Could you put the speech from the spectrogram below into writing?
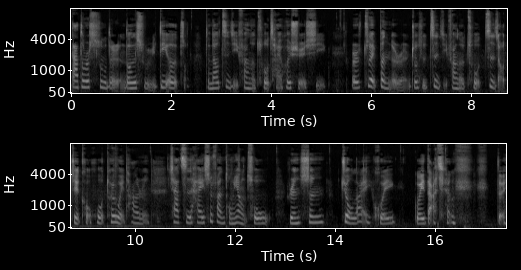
大多数的人都是属于第二种，等到自己犯了错才会学习，而最笨的人就是自己犯了错，自找借口或推诿他人，下次还是犯同样错误，人生就来回鬼打墙。对，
